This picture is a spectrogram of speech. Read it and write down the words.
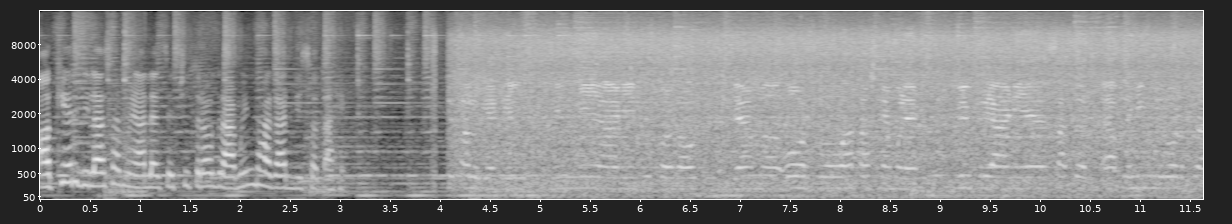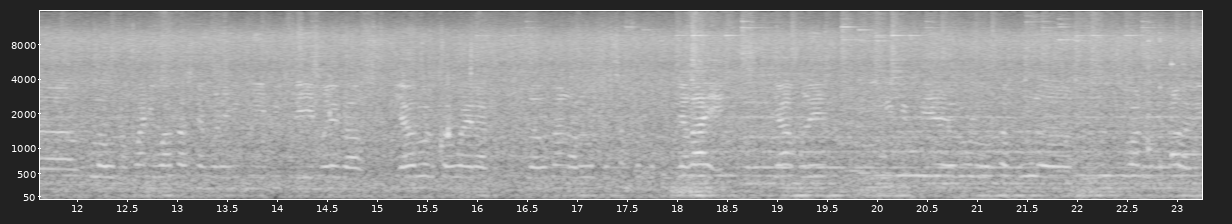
अखेर दिलासा मिळाल्याचे चित्र ग्रामीण भागात दिसत आहे. तालुक्यातील निम्मी आणि पिंपळगाव डॅम ओव्हरफ्लो वाहत असल्यामुळे पिंपरी आणि सातर आपलं हिंगणी रोड पुलावरनं पाणी वाहत असल्यामुळे हिंगणी पिंपरी मळेगाव या रोडचा वायरा जाणारा रोडचा संपर्क तुटलेला आहे त्यामुळे रोडवरचा पूल उंची वाढवून मिळावी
